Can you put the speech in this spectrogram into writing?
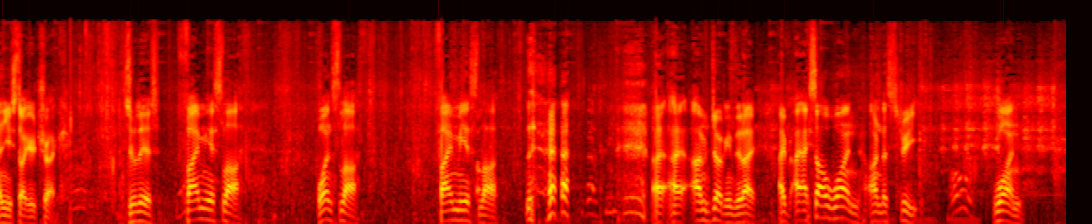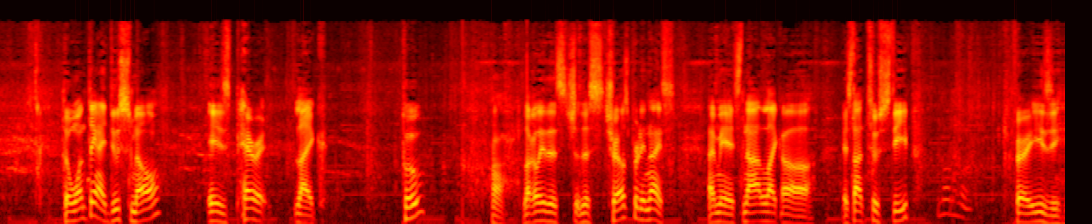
and you start your trek. Julius, find me a sloth. One sloth. Find me a sloth. I, I'm joking, did I, I, I saw one on the street. One. The one thing I do smell is parrot like poo. Huh. Luckily, this this trail's pretty nice. I mean, it's not like a, it's not too steep. No, no, no. Very easy.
